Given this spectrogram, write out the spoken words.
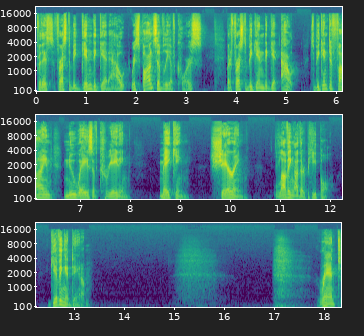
for this for us to begin to get out responsibly, of course, but for us to begin to get out, to begin to find new ways of creating, making, sharing, loving other people, giving a damn. Rant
